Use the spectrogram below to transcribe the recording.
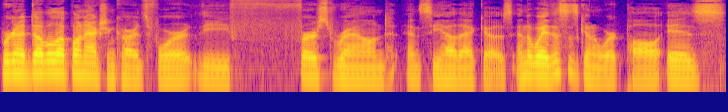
going to double up on action cards for the first round and see how that goes. And the way this is going to work, Paul, is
